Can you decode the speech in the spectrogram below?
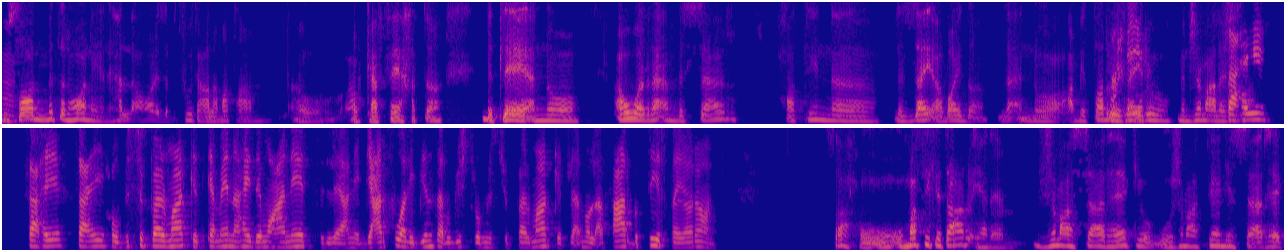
وصار مثل هون يعني هلا هون إذا بتفوت على مطعم أو أو كافيه حتى بتلاقي إنه أول رقم بالسعر حاطين الزيقة بيضاء لأنه عم يضطروا يغيروه من جمعة لجمعة. صحيح صحيح صحيح. وبالسوبر ماركت كمان هيدي معاناة اللي يعني بيعرفوها اللي بينزلوا بيشتروا من السوبر ماركت لأنه الأسعار بتطير طيران. صح وما فيك تعرف يعني جمعة السعر هيك وجمعة الثانية السعر هيك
